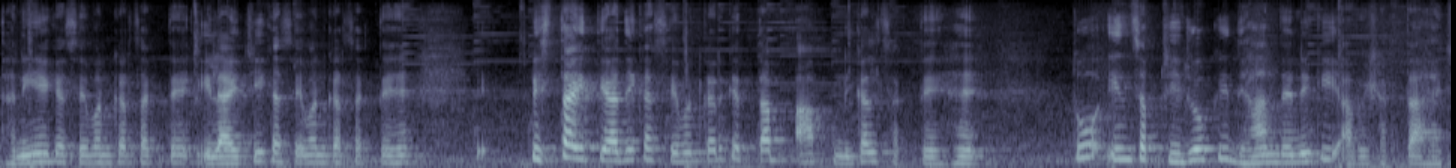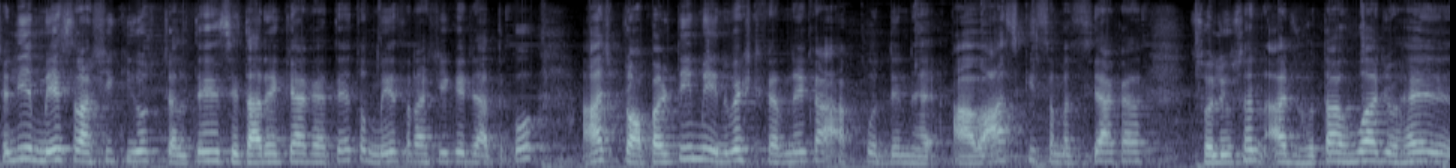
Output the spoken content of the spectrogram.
धनिए का सेवन कर सकते हैं, इलायची का सेवन कर सकते हैं, पिस्ता इत्यादि का सेवन करके तब आप निकल सकते हैं। तो इन सब चीज़ों की ध्यान देने की आवश्यकता है। चलिए, मेष राशि की ओर चलते हैं। सितारे क्या कहते हैं? तो मेष राशि के जातकों, आज प्रॉपर्टी में इन्वेस्ट करने का आपको दिन है। आवास की समस्या का सोल्यूशन आज होता हुआ जो है,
